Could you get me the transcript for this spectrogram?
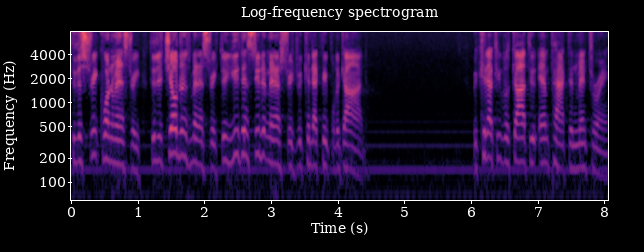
through the street corner ministry, through the children's ministry, through youth and student ministries. We connect people to God. We connect people with God through impact and mentoring,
